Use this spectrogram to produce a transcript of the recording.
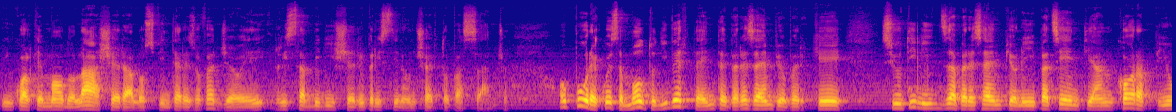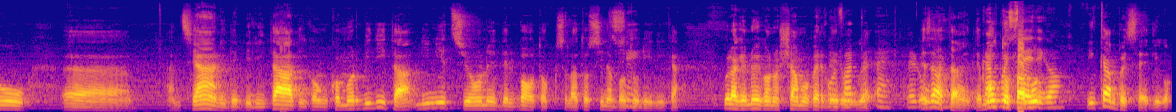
in qualche modo lacera lo sfintere esofageo e ristabilisce, ripristina un certo passaggio. Oppure questo è molto divertente per esempio perché si utilizza per esempio nei pazienti ancora più eh, anziani, debilitati, con comorbidità, l'iniezione del Botox, la tossina sì. botulinica, quella che noi conosciamo per le rughe. Fate, eh, le rughe. Esattamente, in molto famoso in campo estetico.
